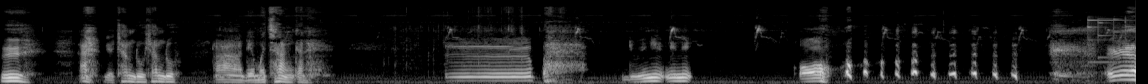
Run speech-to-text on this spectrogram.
เอออะเดี๋ยวช่างดูช่างดู อ่า เดี๋ยวมาช่างกันเออดูนี่นี่นี่โอ้ เออ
